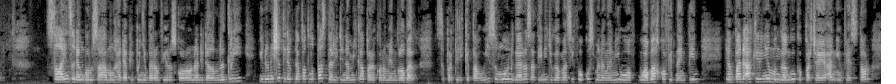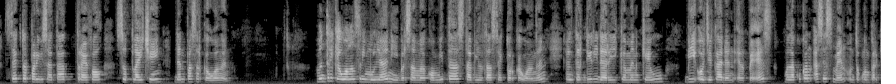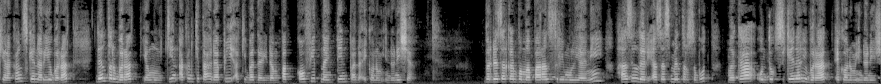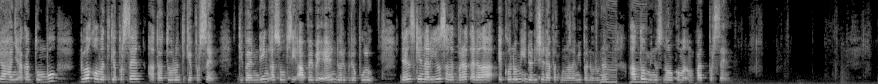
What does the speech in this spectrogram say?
Selain sedang berusaha menghadapi penyebaran virus corona di dalam negeri, Indonesia tidak dapat lepas dari dinamika perekonomian global. Seperti diketahui, semua negara saat ini juga masih fokus menangani wabah COVID-19 yang pada akhirnya mengganggu kepercayaan investor, sektor pariwisata, travel, supply chain, dan pasar keuangan. Menteri Keuangan Sri Mulyani bersama Komite Stabilitas Sektor Keuangan yang terdiri dari Kemenkeu, BOJK, dan LPS melakukan asesmen untuk memperkirakan skenario berat dan terberat yang mungkin akan kita hadapi akibat dari dampak COVID-19 pada ekonomi Indonesia. Berdasarkan pemaparan Sri Mulyani, hasil dari asesmen tersebut maka untuk skenario berat, ekonomi Indonesia hanya akan tumbuh 2,3 persen atau turun 3 persen dibanding asumsi APBN 2020. Dan skenario sangat berat adalah ekonomi Indonesia dapat mengalami penurunan atau minus 0,4 persen.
